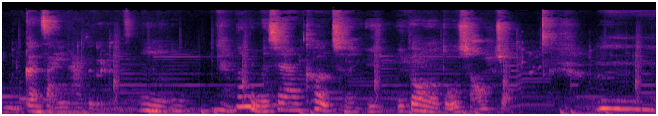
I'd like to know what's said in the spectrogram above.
我们更在意他这个人。嗯。嗯，那你们现在课程一一共有多少种？嗯。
